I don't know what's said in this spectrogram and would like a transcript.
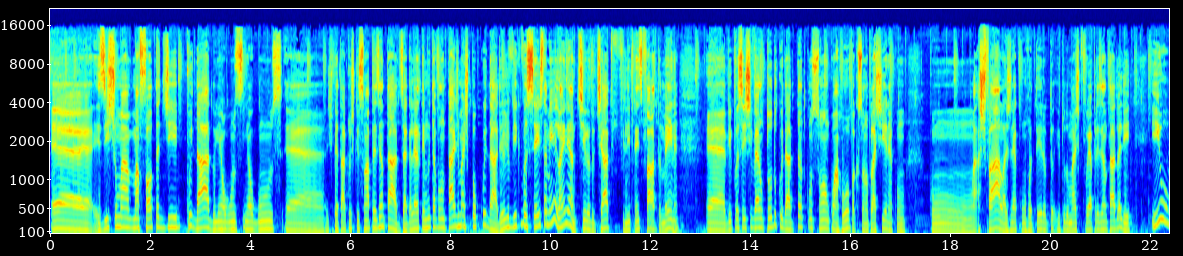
é, existe uma, uma, falta de cuidado em alguns, em alguns é, espetáculos que são apresentados. A galera tem muita vontade, mas pouco cuidado. Eu vi que vocês também, Elaine é antiga do teatro, Felipe nem se fala também, né? É, vi que vocês tiveram todo o cuidado, tanto com o som, com a roupa, com a sonoplastia, né? Com, com as falas, né? Com o roteiro e tudo mais que foi apresentado ali. E o,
